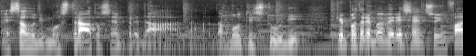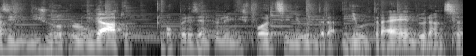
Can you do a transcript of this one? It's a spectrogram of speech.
è stato dimostrato sempre da, da, da molti studi che potrebbe avere senso in fasi di digiuno prolungato o per esempio negli sforzi di ultra, di ultra endurance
